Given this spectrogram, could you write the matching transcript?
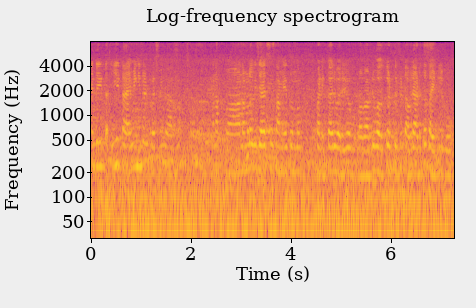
എന്റെ ഈ ടൈമിങ്ങിന്റെ പ്രശ്നം കാരണം കാരണം നമ്മൾ വിചാരിച്ച സമയത്തൊന്നും പണിക്കാർ വരികയോ അവർ വർക്ക് എടുത്തിട്ട് അവർ അടുത്ത സൈറ്റിൽ പോകും.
